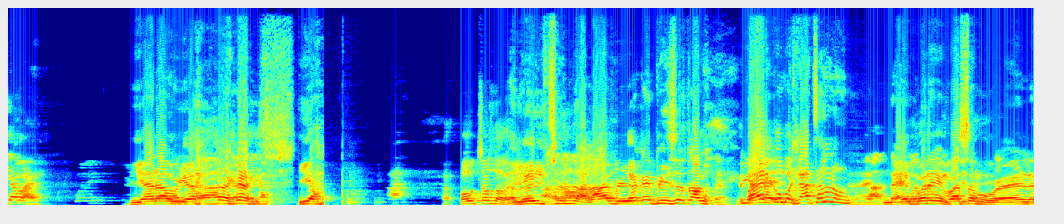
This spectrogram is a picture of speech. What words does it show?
या राव या. या पाऊस चालू झाला. लय सीन झाला मी काय पिस चालू? बाहेर कोण बसला चला ना नाही बरे बस भाऊ. यायला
